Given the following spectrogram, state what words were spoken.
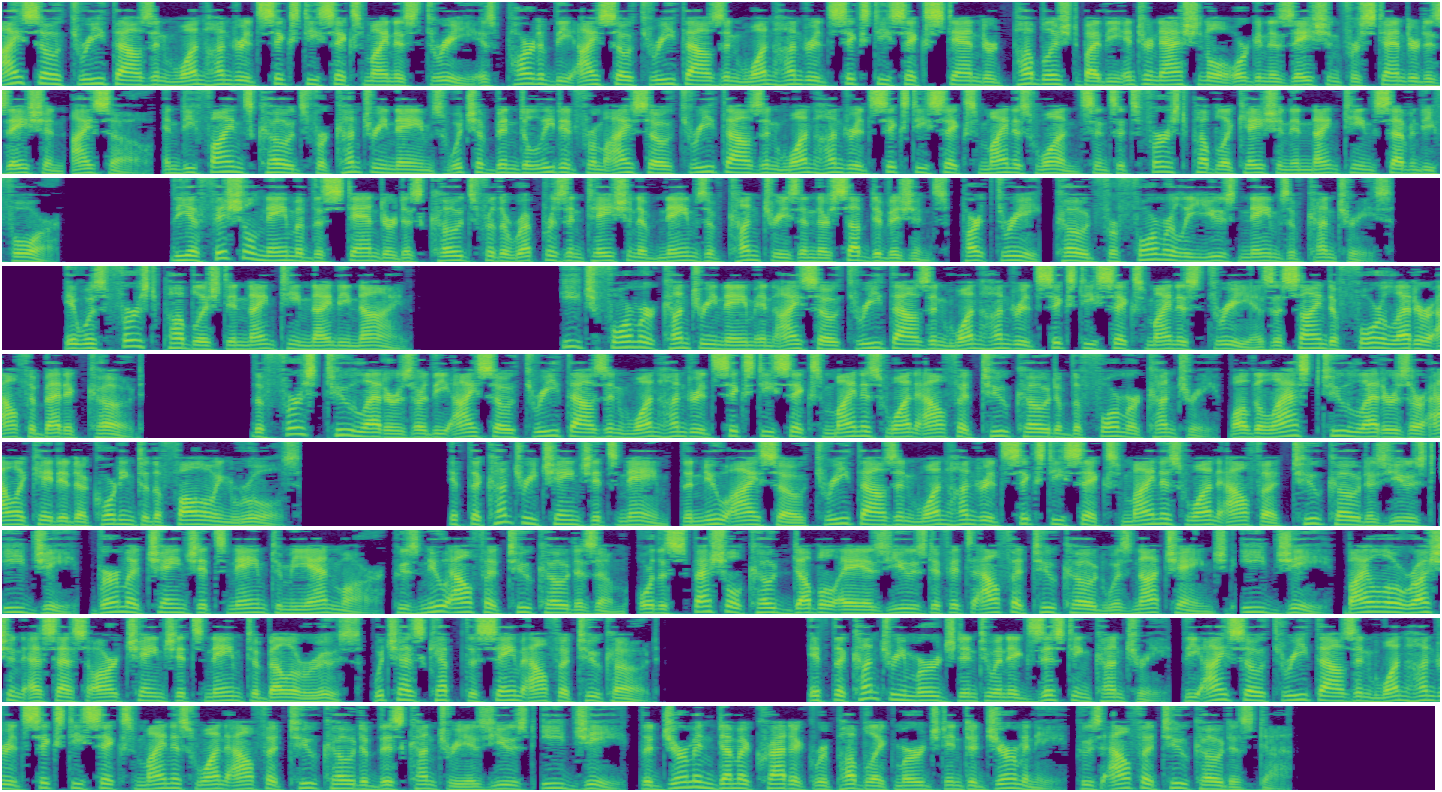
ISO 3166-3 is part of the ISO 3166 standard published by the International Organization for Standardization (ISO) and defines codes for country names which have been deleted from ISO 3166-1 since its first publication in 1974. The official name of the standard is Codes for the Representation of Names of Countries and Their Subdivisions, Part 3, Code for Formerly Used Names of Countries. It was first published in 1999. Each former country name in ISO 3166-3 is assigned a four-letter alphabetic code. The first two letters are the ISO 3166-1 alpha 2 code of the former country, while the last two letters are allocated according to the following rules. If the country changed its name, the new ISO 3166-1 Alpha 2 code is used e.g., Burma changed its name to Myanmar, whose new Alpha 2 code is um, or the special code AA is used if its Alpha 2 code was not changed e.g., Byelorussian SSR changed its name to Belarus, which has kept the same Alpha 2 code. If the country merged into an existing country, the ISO 3166-1 Alpha 2 code of this country is used e.g., the German Democratic Republic merged into Germany, whose Alpha 2 code is DE.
